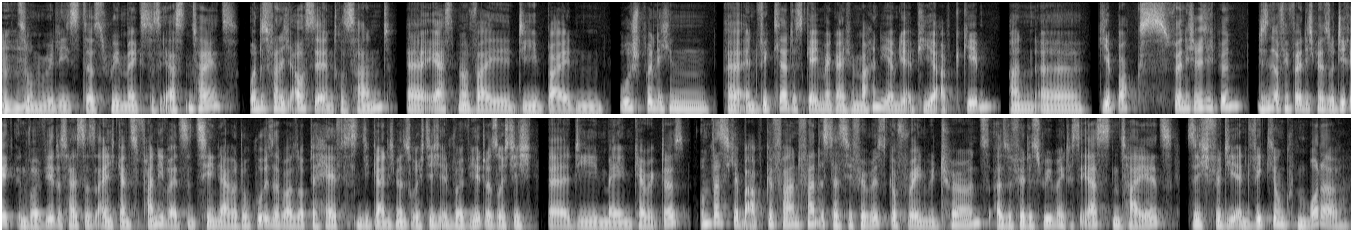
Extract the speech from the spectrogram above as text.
Mhm. zum Release des Remakes des ersten Teils. Und das fand ich auch sehr interessant. Äh, erstmal, weil die beiden ursprünglichen äh, Entwickler das Game ja gar nicht mehr machen. Die haben die IP ja abgegeben an äh, Gearbox, wenn ich richtig bin. Die sind auf jeden Fall nicht mehr so direkt involviert. Das heißt, das ist eigentlich ganz funny, weil es eine 10 Jahre Doku ist, aber so ab der Hälfte sind die gar nicht mehr so richtig involviert, also richtig äh, die Main Characters. Und was ich aber abgefahren fand, ist, dass sie für Risk of Rain Returns, also für das Remake des ersten Teils, sich für die Entwicklung Modder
